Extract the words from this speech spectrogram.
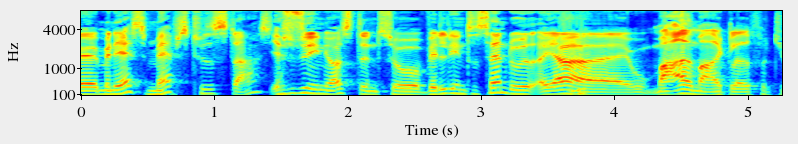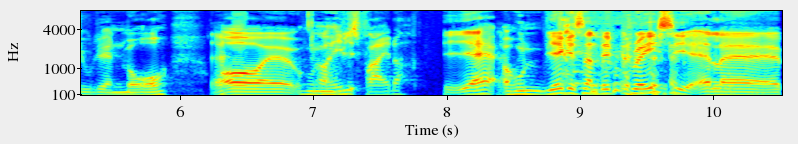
Uh, men yes, Maps to the Stars. Jeg synes egentlig også, den så vældig interessant ud, og jeg er jo meget, meget glad for Julianne Moore. Ja. Og, uh, hun, Og hendes frejder. Ja, og hun virker sådan lidt crazy, eller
